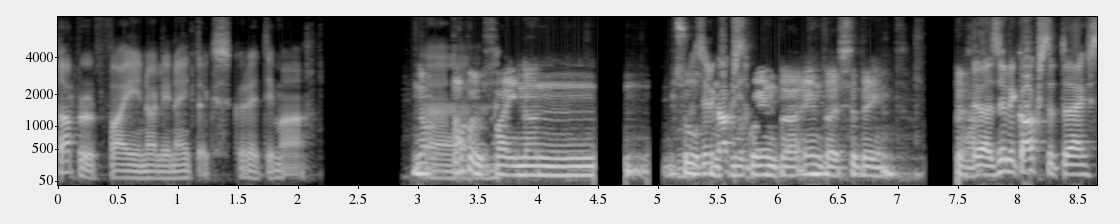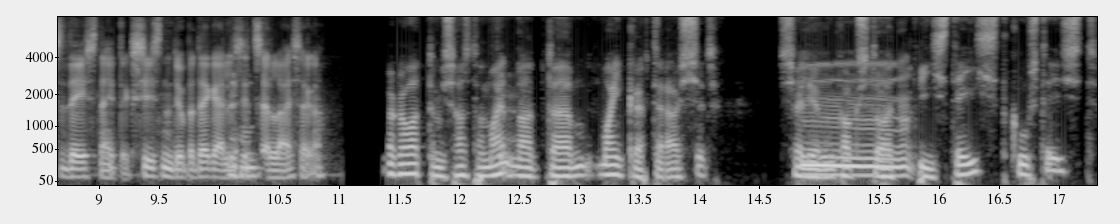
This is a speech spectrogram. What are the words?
Double Fine oli näiteks kuradi maa. no äh, Double Fine on suutnud kaks- nagu enda, enda asja teinud. ja see oli kaks tuhat üheksateist näiteks, siis nad juba tegelesid Mhm. selle asjaga. aga vaata, mis aastal ma- nad äh, Minecrafti ära ostsid. see oli Mm. kaks tuhat viisteist, kuusteist.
